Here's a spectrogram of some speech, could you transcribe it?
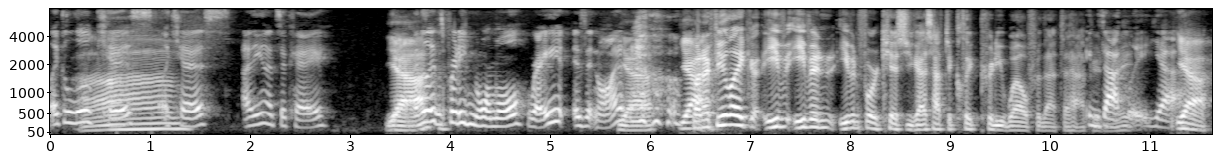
like a little kiss, a um, kiss. I think that's okay. Yeah, I feel like it's pretty normal, right? Is it not? Yeah, yeah. But I feel like even even even for a kiss, you guys have to click pretty well for that to happen. Exactly. Right? Yeah. Yeah.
